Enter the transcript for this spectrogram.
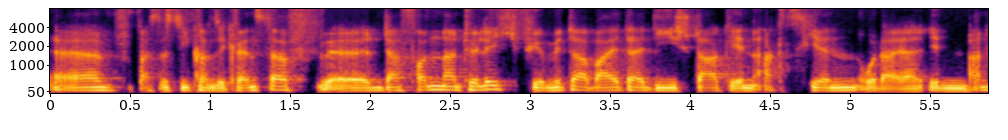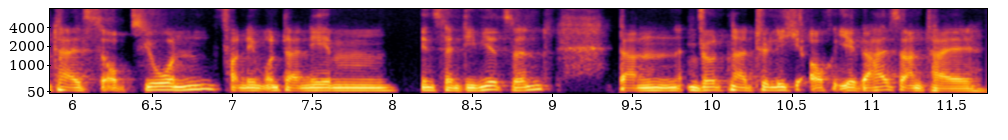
äh, was ist die Konsequenz da, äh, davon natürlich für Mitarbeiter, die stark in Aktien oder in Anteilsoptionen von dem Unternehmen incentiviert sind, dann wird natürlich auch ihr Gehaltsanteil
